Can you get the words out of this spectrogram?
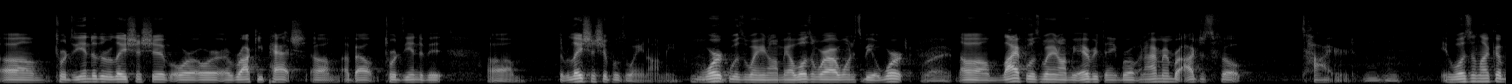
um, towards the end of the relationship, or or a rocky patch um, about towards the end of it. Um, the relationship was weighing on me. Work was weighing on me. I wasn't where I wanted to be at work. Right. Um, life was weighing on me. Everything, bro. And I remember I just felt tired. It wasn't like a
